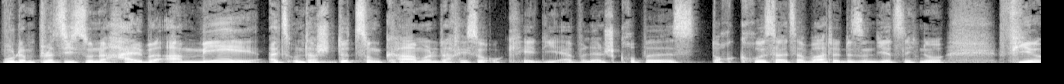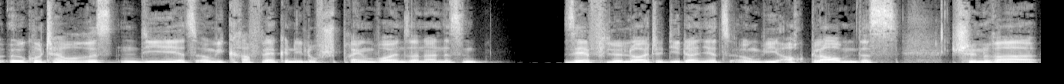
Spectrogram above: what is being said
wo dann plötzlich so eine halbe Armee als Unterstützung kam und da dachte ich so, okay, die Avalanche-Gruppe ist doch größer als erwartet. Das sind jetzt nicht nur vier Ökoterroristen, die jetzt irgendwie Kraftwerke in die Luft sprengen wollen, sondern es sind sehr viele Leute, die dann jetzt irgendwie auch glauben, dass Shinra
